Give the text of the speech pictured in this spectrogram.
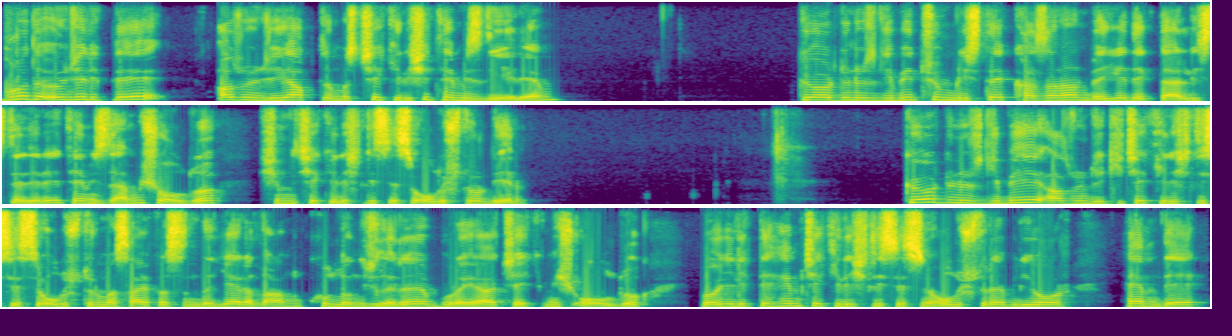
Burada öncelikle az önce yaptığımız çekilişi temizleyelim. Gördüğünüz gibi tüm liste kazanan ve yedekler listeleri temizlenmiş oldu. Şimdi çekiliş listesi oluştur diyelim. Gördüğünüz gibi az önceki çekiliş listesi oluşturma sayfasında yer alan kullanıcıları buraya çekmiş olduk. Böylelikle hem çekiliş listesini oluşturabiliyor hem de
